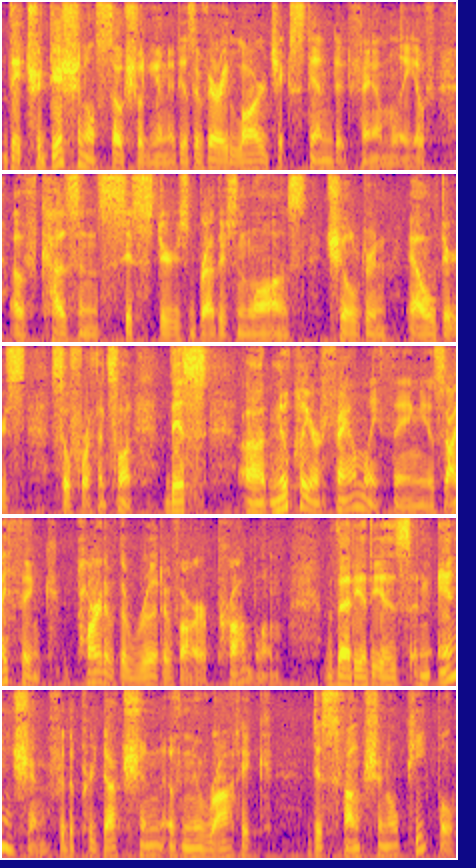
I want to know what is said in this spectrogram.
The traditional social unit is a very large extended family of, of cousins, sisters, brothers in laws, children, elders, so forth and so on. This uh, nuclear family thing is, I think, part of the root of our problem that it is an engine for the production of neurotic, dysfunctional people.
